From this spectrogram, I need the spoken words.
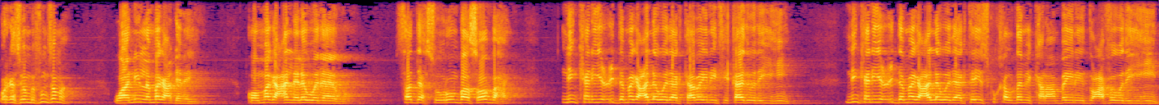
Warkaasi waa mafhuum soo ma? Waa nin la magac dhabeey oo magacan lala wadaago. Saddex suuruun baa soo baxay. Ninkan iyo cidda magaca la wadaagtaaba inay fiqaad wada yihiin. Ninkan iyo cidda magaca la wadaagtay isku qaldami karaanba inay ducafo wada yihiin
